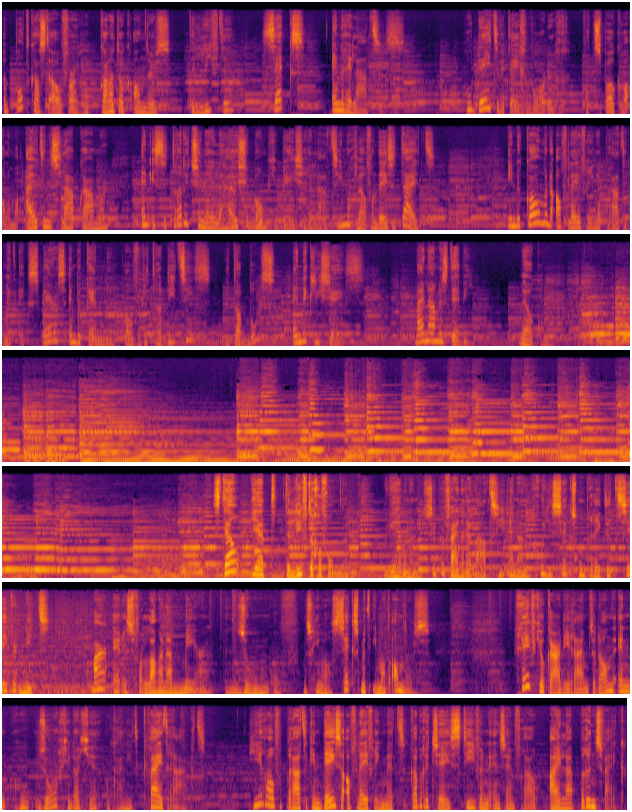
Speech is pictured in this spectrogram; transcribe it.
Een podcast over hoe kan het ook anders, de liefde, seks en relaties. Hoe daten we tegenwoordig? Wat spoken we allemaal uit in de slaapkamer? En is de traditionele huisje-boompje-beestje relatie nog wel van deze tijd? In de komende afleveringen praat ik met experts en bekenden over de tradities, de taboes en de clichés. Mijn naam is Debbie. Welkom. Stel, je hebt de liefde gevonden. Jullie hebben een superfijne relatie en aan goede seks ontbreekt het zeker niet. Maar er is verlangen naar meer. Een zoen of misschien wel seks met iemand anders. Geef je elkaar die ruimte dan en hoe zorg je dat je elkaar niet kwijtraakt? Hierover praat ik in deze aflevering met cabaretier Steven en zijn vrouw Ayla Brunswijk.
